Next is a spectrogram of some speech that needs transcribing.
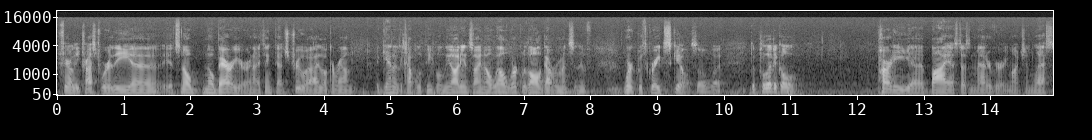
fairly trustworthy, uh, it's no, no barrier, and I think that's true. I look around, again, at a couple of people in the audience I know well, work with all governments, and have worked with great skill. So uh, the political party uh, bias doesn't matter very much unless,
